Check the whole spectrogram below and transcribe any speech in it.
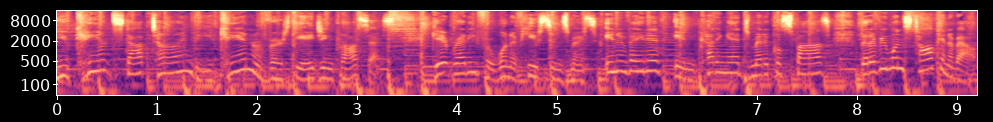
You can't stop time, but you can reverse the aging process. Get ready for one of Houston's most innovative and cutting edge medical spas that everyone's talking about.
